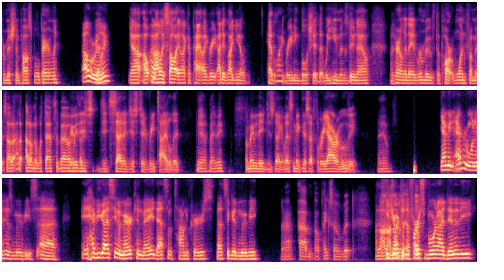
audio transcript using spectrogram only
for Mission Impossible. Apparently, Oh, really? yeah. I, I Oh. only saw it in like a pat like re- I didn't like you know headline reading bullshit that we humans do now. Apparently, they had removed the part one from it, so I, don't- I don't know what that's about. Maybe they just decided just to retitle it, yeah, maybe. or maybe they just like let's make this a three-hour movie. Yeah. Yeah, I mean every one of his movies. Uh, have you guys seen American Made? That's with Tom Cruise. That's a good movie. I, I don't think so, but I don't- I He don't directed the first Bourne Identity.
